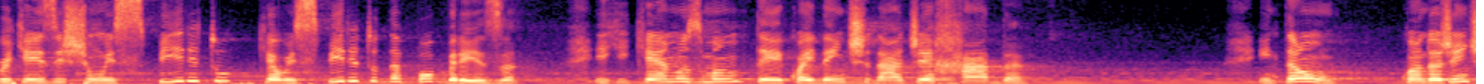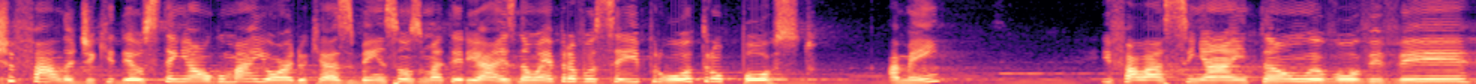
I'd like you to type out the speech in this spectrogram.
Porque existe um espírito, que é o espírito da pobreza, e que quer nos manter com a identidade errada. Então, quando a gente fala de que Deus tem algo maior do que as bênçãos materiais, não é para você ir para o outro oposto. Amém? E falar assim: ah, então eu vou viver,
